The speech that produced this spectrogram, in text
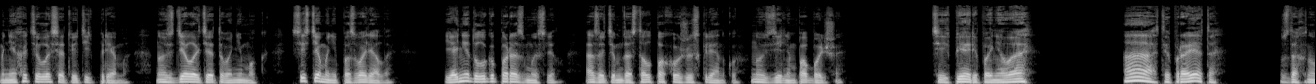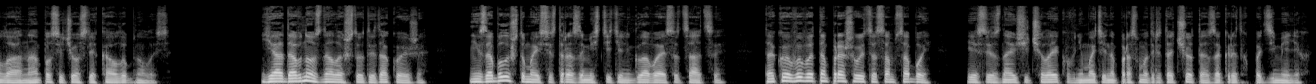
Мне хотелось ответить прямо, но сделать этого не мог. Система не позволяла. Я недолго поразмыслил, а затем достал похожую склянку, но с зелем побольше. «Теперь поняла?» «А, ты про это?» Вздохнула она, после чего слегка улыбнулась. «Я давно знала, что ты такой же. Не забыла, что моя сестра заместитель главы ассоциации. Такой вывод напрашивается сам собой, если знающий человек внимательно просмотрит отчеты о закрытых подземельях.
